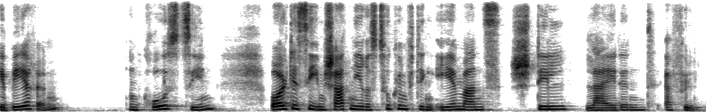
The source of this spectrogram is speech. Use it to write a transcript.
gebären, und großziehen, wollte sie im Schatten ihres zukünftigen Ehemanns still leidend erfüllen.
